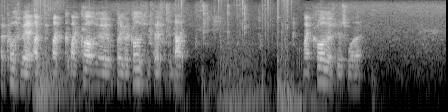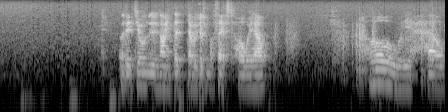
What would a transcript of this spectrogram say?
Of course we're, I, I, my claws were, but my claws were the first to die like choristers were. I did 209, that, that was just my fist, holy hell. Holy hell.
